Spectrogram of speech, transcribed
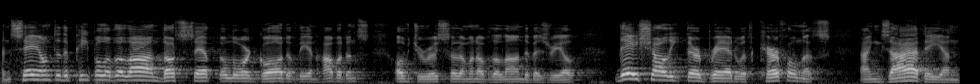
and say unto the people of the land, Thus saith the Lord God of the inhabitants of Jerusalem and of the land of Israel They shall eat their bread with carefulness, anxiety, and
